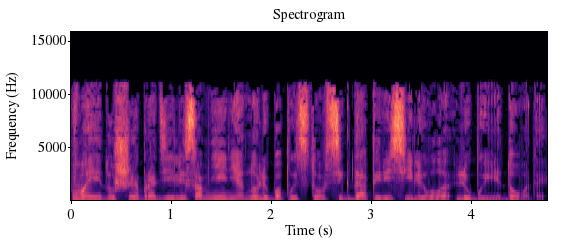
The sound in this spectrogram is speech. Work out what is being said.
В моей душе бродили сомнения, но любопытство всегда пересиливало любые доводы.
